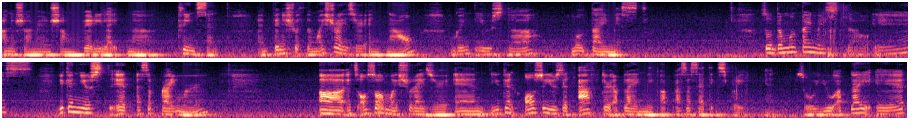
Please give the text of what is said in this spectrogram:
ano siya, meron siyang very light na clean scent. I'm finished with the moisturizer and now I'm going to use the multi-mist. So, the multi-mist daw is, you can use it as a primer. Uh, it's also a moisturizer and you can also use it after applying makeup as a setting spray. Yan. So, you apply it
